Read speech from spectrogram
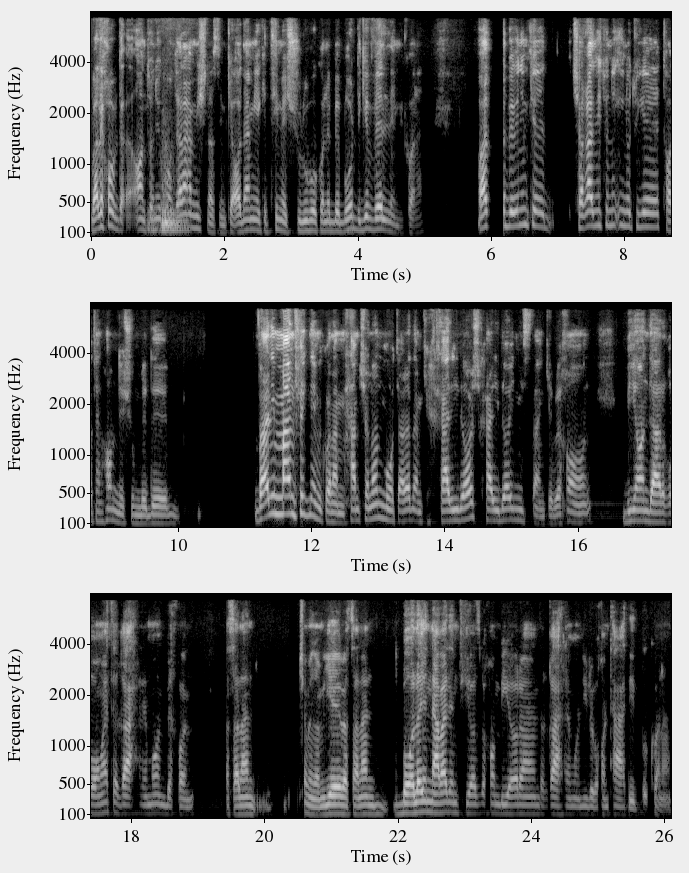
ولی خب آنتونیو کونتر هم می‌شناسیم که آدمیه که تیمش شروع بکنه به برد دیگه ول نمی‌کنه. باید ببینیم که چقدر می‌تونه اینو توی تاتنهام نشون بده. ولی من فکر نمی کنم همچنان معتقدم که خریداش خریدایی نیستن که بخوان. بیان در قامت قهرمان بخوان. مثلا چه می‌دونم یه مثلا بالای 90 امتیاز بخوام بیارن قهرمانی رو بخوان تهدید بکنن.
